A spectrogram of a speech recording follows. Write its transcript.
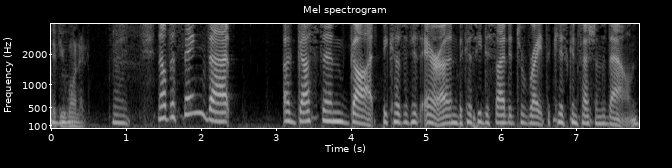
if you Mhm. wanted. Right. Now, the thing that Augustine got because of his era and because he decided to write the, his confessions down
